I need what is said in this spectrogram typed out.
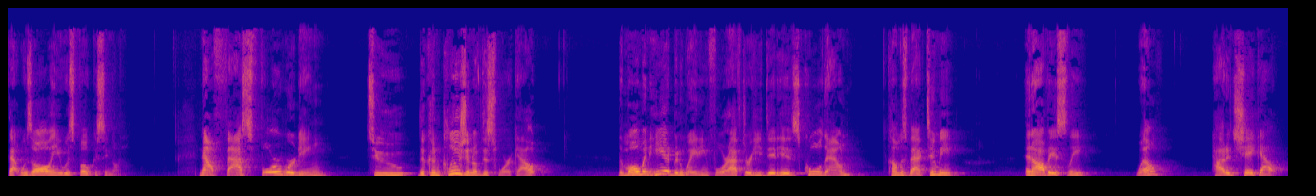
That was all he was focusing on. Now, fast forwarding to the conclusion of this workout, the moment he had been waiting for after he did his cool down comes back to me. And obviously, well, how did shake out?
